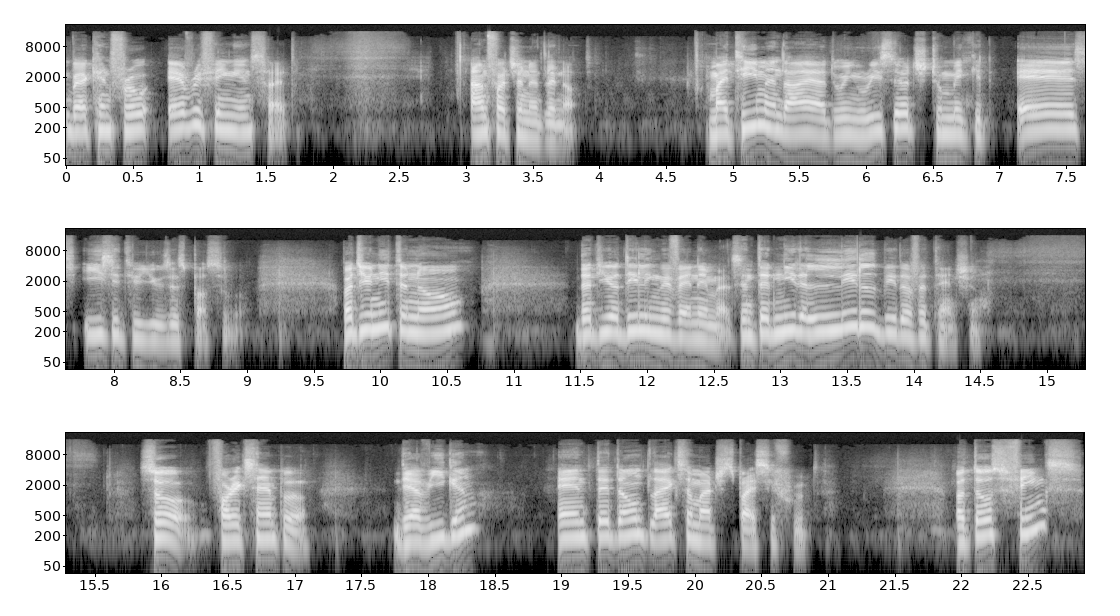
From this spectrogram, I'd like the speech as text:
where I can throw everything inside. Unfortunately, not. My team and I are doing research to make it as easy to use as possible. But you need to know that you're dealing with animals and they need a little bit of attention. So, for example, they are vegan and they don't like so much spicy food. But those things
